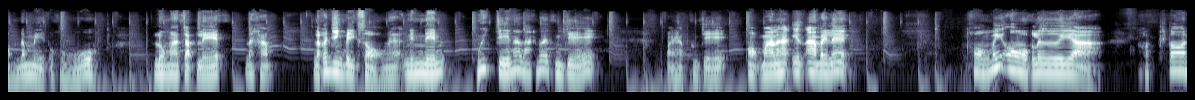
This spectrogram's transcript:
2ดาเมจโอ้โห ลงมาจับเลสนะครับ แล้วก็ยิงไปอีก2นะฮะ เน้นๆอุ้ยเจน่ารักด้วยคุณเจ ไปครับคุณเจ ออกมาแล้วฮะ SR ใบแรก ของไม่ออกเลยอะคอตตอน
